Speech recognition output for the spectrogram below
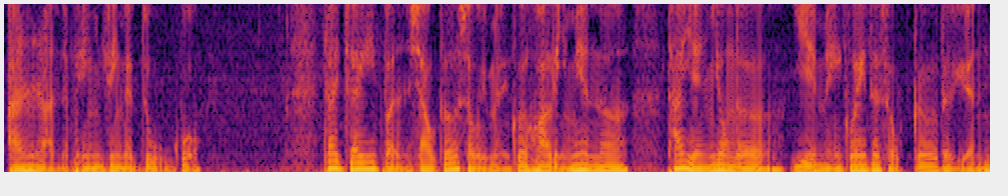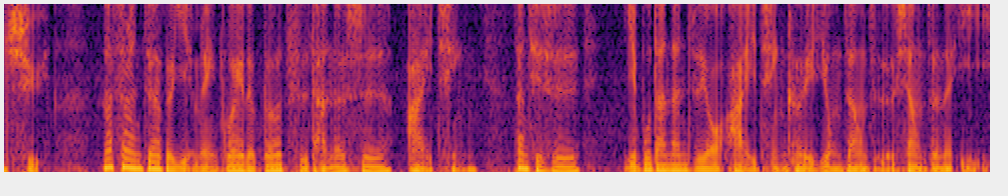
安然的、平静的度过。在这一本《小歌手与玫瑰花》里面呢，他沿用了《野玫瑰》这首歌的原曲。那虽然这个《野玫瑰》的歌词谈的是爱情，但其实也不单单只有爱情可以用这样子的象征的意义。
